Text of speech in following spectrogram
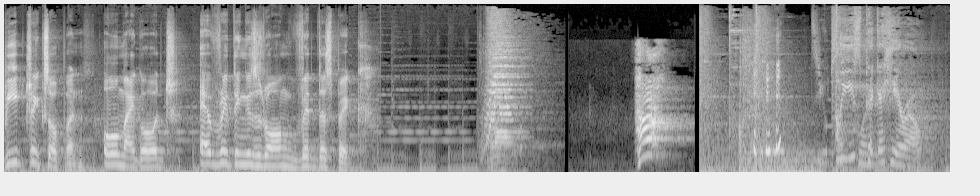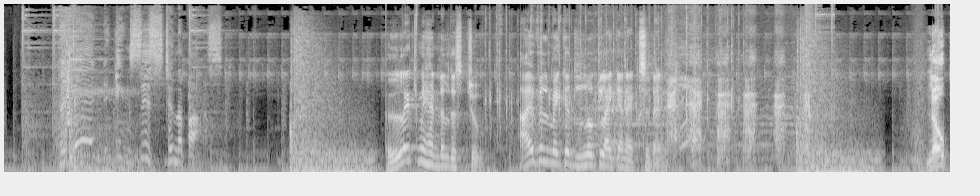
Beatrix open. Oh my god, everything is wrong with this pick. Huh? Please pick a hero. The dead exist in the past. Let me handle this too. I will make it look like an accident. Nope.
